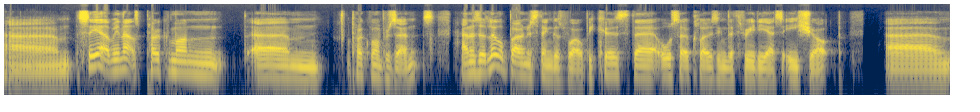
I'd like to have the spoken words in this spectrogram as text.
Um, so yeah, I mean that's Pokemon. Um, Pokemon Presents, and there's a little bonus thing as well because they're also closing the 3DS eShop. Um,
